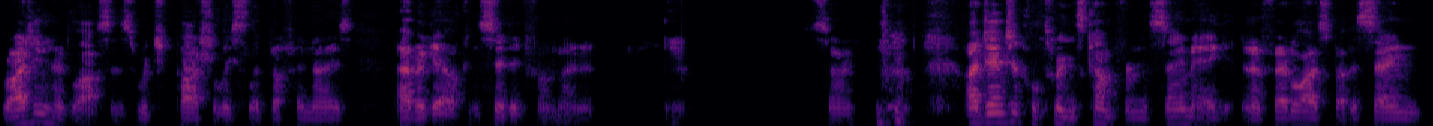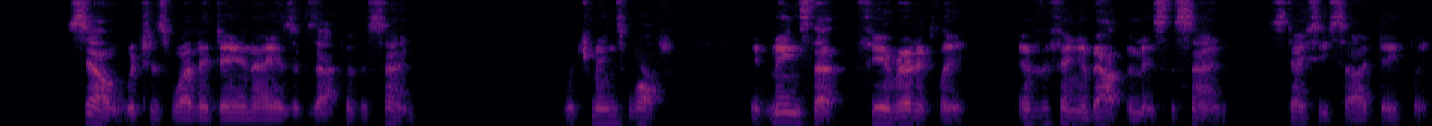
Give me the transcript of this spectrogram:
Righting her glasses, which partially slipped off her nose, Abigail considered for a moment. Sorry. identical twins come from the same egg and are fertilized by the same cell, which is why their DNA is exactly the same. Which means what? It means that, theoretically, everything about them is the same. Stacey sighed deeply.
